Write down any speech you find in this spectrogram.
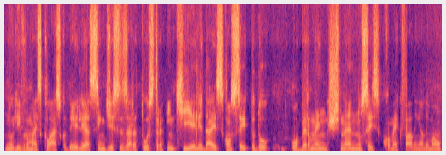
no livro mais clássico dele, Assim Disse Zaratustra, em que ele dá esse conceito do Übermensch, né, não sei como é que fala em alemão,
